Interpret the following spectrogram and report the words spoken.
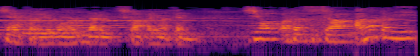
支配されるものになるしかありません。主よ私たちはあなたに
